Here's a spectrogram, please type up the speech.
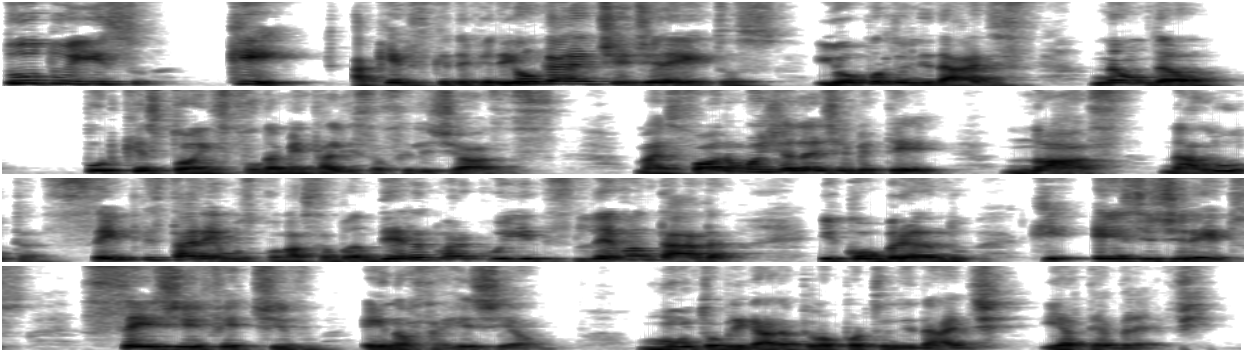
tudo isso que aqueles que deveriam garantir direitos e oportunidades não dão por questões fundamentalistas religiosas. Mas Fórum Mogiana LGBT, nós, na luta, sempre estaremos com nossa bandeira do arco-íris levantada e cobrando que esses direitos sejam efetivos em nossa região. Muito obrigada pela oportunidade e até breve.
